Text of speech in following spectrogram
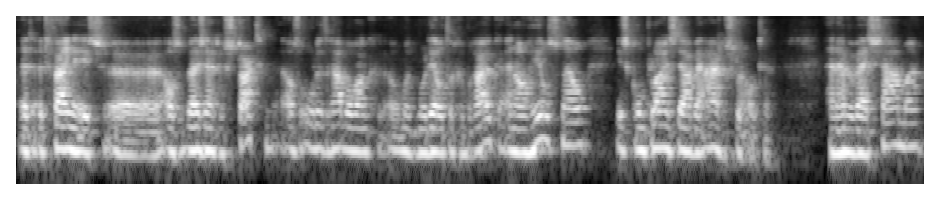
Het, het fijne is, uh, als wij zijn gestart als audit Rabobank om het model te gebruiken en al heel snel is compliance daarbij aangesloten. En hebben wij samen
